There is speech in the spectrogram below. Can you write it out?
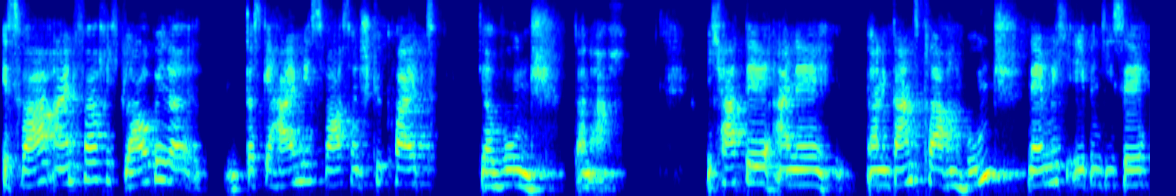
es war einfach, ich glaube, das Geheimnis war so ein Stück weit der Wunsch danach. Ich hatte eine, einen ganz klaren Wunsch, nämlich eben diese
